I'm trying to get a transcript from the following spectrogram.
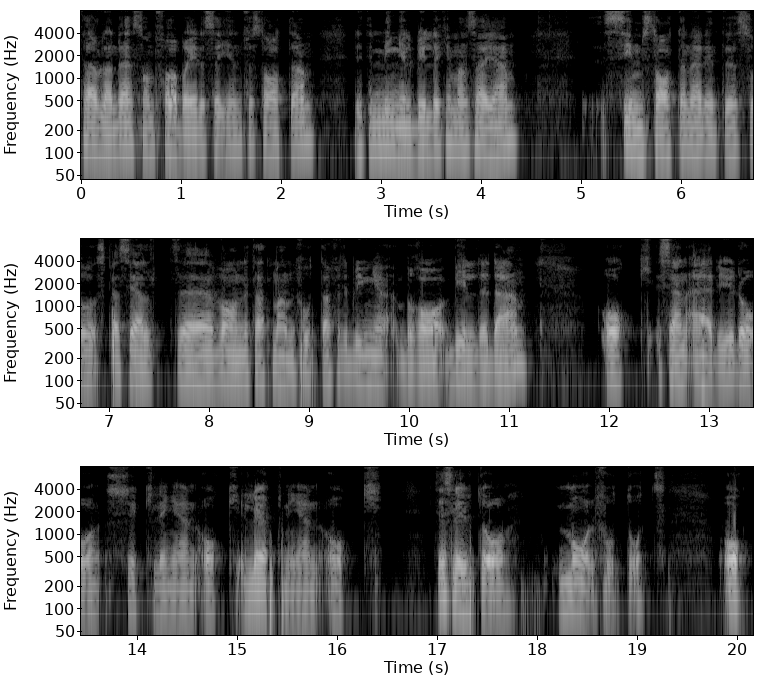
tävlande som förbereder sig inför starten. Lite mingelbilder kan man säga. Simstarten är det inte så speciellt eh, vanligt att man fotar för det blir inga bra bilder där. Och sen är det ju då cyklingen och löpningen och till slut då målfotot. Och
